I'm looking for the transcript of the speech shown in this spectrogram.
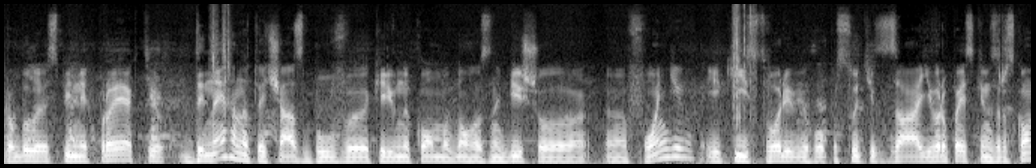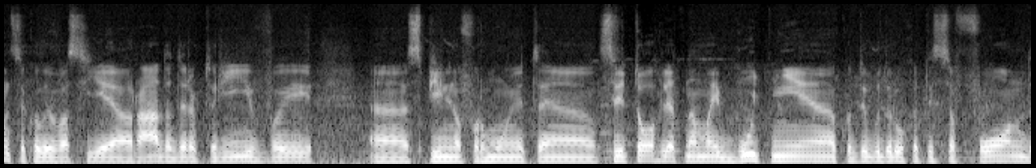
робили спільних проєктів. Денега на той час був е, керівником одного з найбільшого е, фондів, який створив його по суті за європейським зразком. Це коли у вас є рада директорів. Е, Спільно формуєте світогляд на майбутнє, куди буде рухатися фонд.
